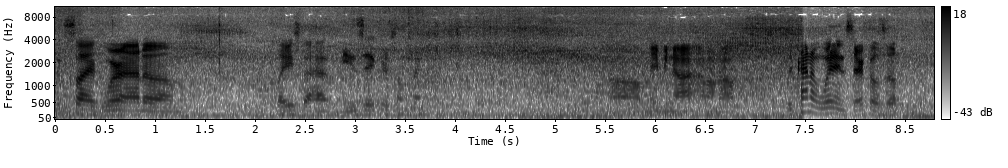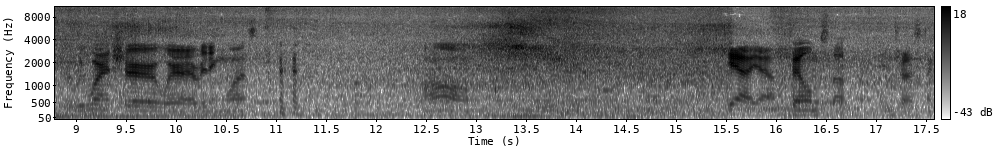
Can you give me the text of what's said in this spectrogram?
Looks like we're at um, a place that has music or something. Uh, maybe not. I don't know. We kind of went in circles though. We weren't sure where everything was. oh. Yeah, yeah. Film stuff. Interesting.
